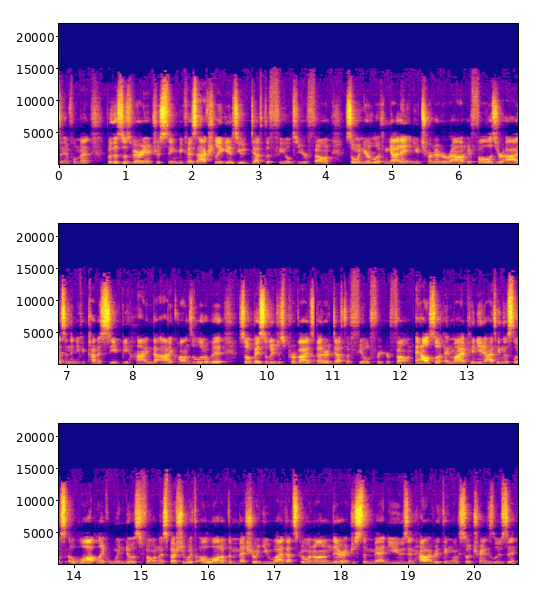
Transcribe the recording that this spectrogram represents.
to implement. But this was very interesting because actually gives you depth of field to your phone. So when you're looking at it and you turn it around, it follows your eyes and then you can kind of see behind the icons a little bit. So basically just provides better depth of field for your phone. And also, in my opinion, I think this looks a lot like Windows Phone, especially with a lot of the Metro UI that's going on in there and just the menus and how everything looks so translucent.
